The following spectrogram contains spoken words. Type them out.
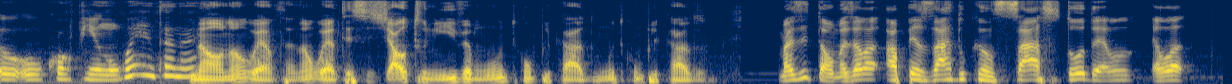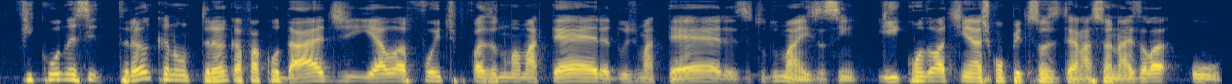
o, o corpinho não aguenta, né? Não, não aguenta, não aguenta. Esse de alto nível é muito complicado, muito complicado. Mas então, mas ela, apesar do cansaço todo, ela, ela ficou nesse tranca não tranca a faculdade e ela foi tipo fazendo uma matéria, duas matérias e tudo mais, assim. E quando ela tinha as competições internacionais, ela o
